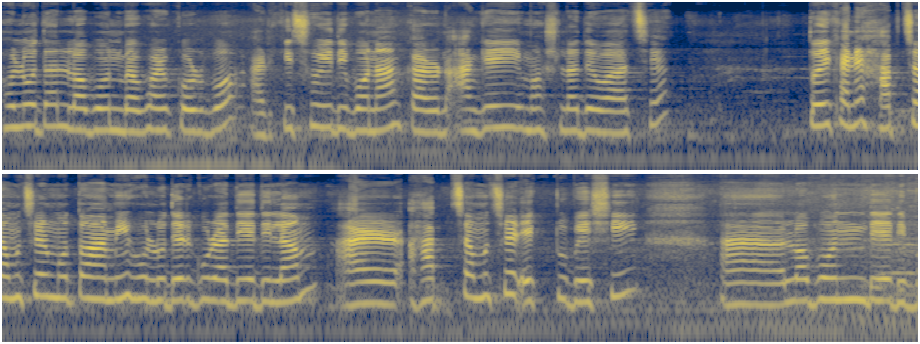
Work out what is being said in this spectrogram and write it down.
হলুদ আর লবণ ব্যবহার করব, আর কিছুই দিব না, কারণ আগেই মশলা দেওয়া আছে। তো এখানে হাফ চামচের মতো আমি হলুদের গুঁড়া দিয়ে দিলাম, আর হাফ চামচের একটু বেশি লবণ দিয়ে দিব।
